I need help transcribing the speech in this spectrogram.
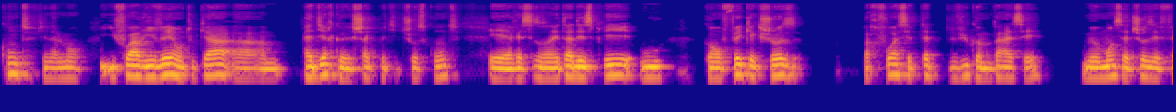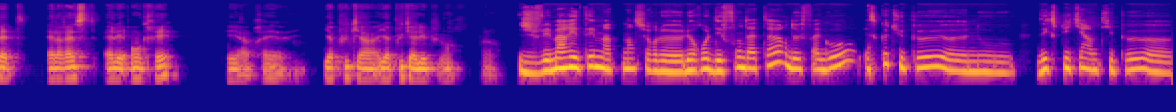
compte finalement. Il faut arriver en tout cas à, à dire que chaque petite chose compte et rester dans un état d'esprit où quand on fait quelque chose, Parfois, c'est peut-être vu comme pas assez, mais au moins cette chose est faite, elle reste, elle est ancrée, et après, il n'y a plus qu'à aller plus loin. Je vais m'arrêter maintenant sur le, rôle des fondateurs de Fago. Est-ce que tu peux euh, nous expliquer un petit peu euh,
